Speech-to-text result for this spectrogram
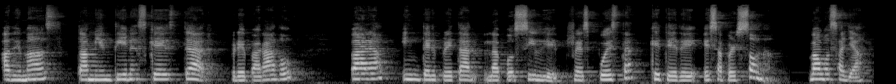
Además, también tienes que estar preparado para interpretar la posible respuesta que te dé esa persona. Vamos allá.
